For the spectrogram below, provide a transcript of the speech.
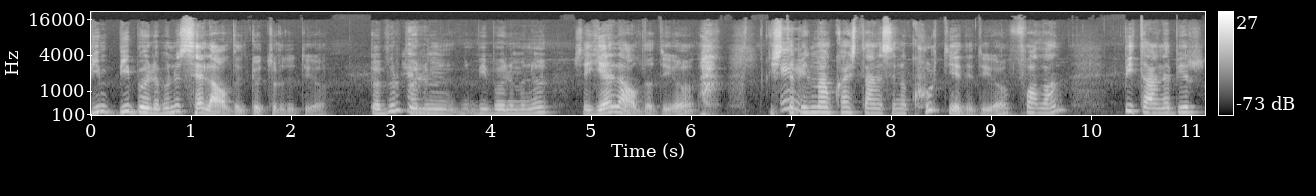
bir, bir bölümünü sel aldı götürdü diyor. Öbür bölüm bir bölümünü işte yel aldı diyor. işte Evet. bilmem kaç tanesini kurt yedi diyor falan. Bir tane bir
